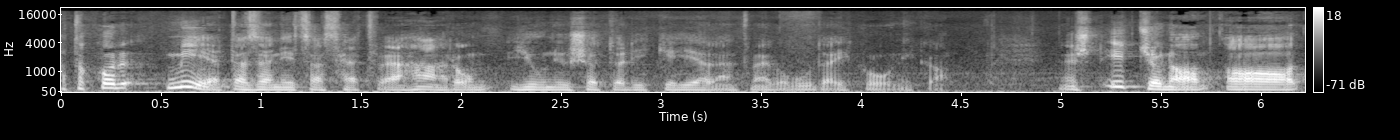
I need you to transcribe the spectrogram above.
Hát akkor miért 1473. június 5-én jelent meg a Budai Krónika? Most itt jön a, a,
